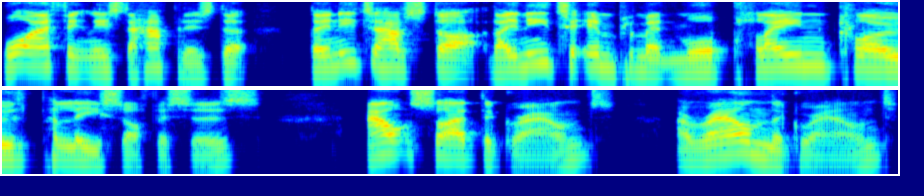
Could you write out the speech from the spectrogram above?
What I think needs to happen is that they need to have start they need to implement more plain clothes police officers outside the ground around the ground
